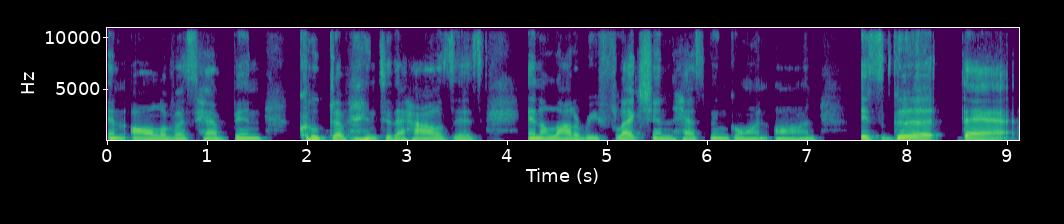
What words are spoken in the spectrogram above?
and all of us have been cooped up into the houses, and a lot of reflection has been going on, it's good that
